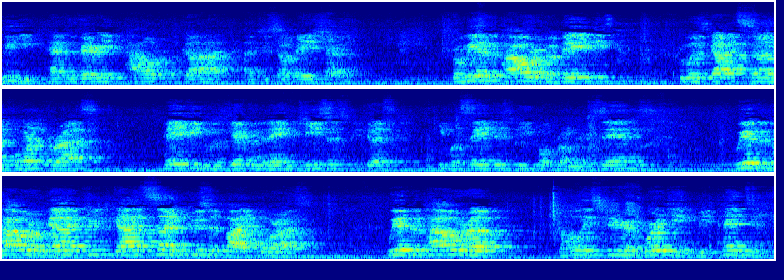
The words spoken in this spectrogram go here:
We have the very power of God unto salvation. For we have the power of a baby who was God's son born for us, baby who was given the name Jesus because he will save his people from their sins. We have the power of God, God's Son crucified for us. We have the power of the Holy Spirit working repentance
